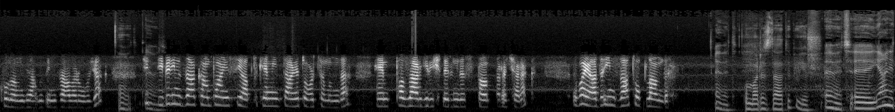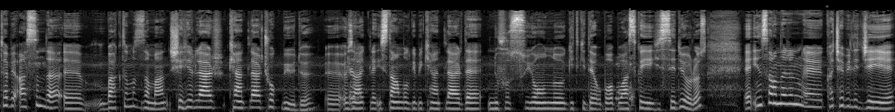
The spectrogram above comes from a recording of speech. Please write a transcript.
kullanacağımız imzalar olacak. Evet. Ciddi Evet. bir imza kampanyası yaptık hem internet ortamında hem pazar girişlerinde standlar açarak. E, Bayağı da imza toplandı. Evet. Umarız daha da büyür. Evet, e, yani tabii aslında e, baktığımız zaman şehirler, kentler çok büyüdü. E, özellikle İstanbul gibi kentlerde nüfus yoğunluğu gitgide o bu baskıyı hissediyoruz. E, insanların e, kaçabileceği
